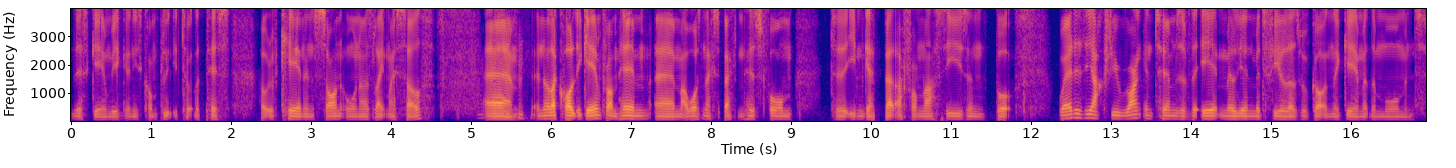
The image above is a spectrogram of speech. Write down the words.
this game week and he's completely took the piss out of Kane and Son owners like myself. Um, another quality game from him. Um, I wasn't expecting his form to even get better from last season, but where does he actually rank in terms of the 8 million midfielders we've got in the game at the moment?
